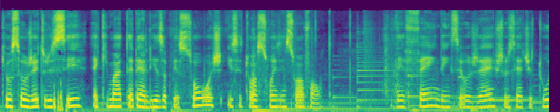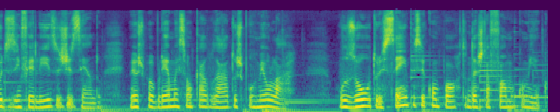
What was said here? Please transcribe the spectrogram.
que o seu jeito de ser é que materializa pessoas e situações em sua volta. Defendem seus gestos e atitudes infelizes, dizendo: Meus problemas são causados por meu lar. Os outros sempre se comportam desta forma comigo.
